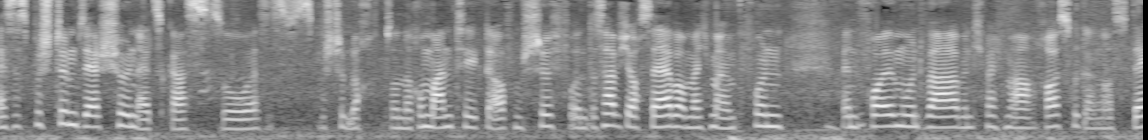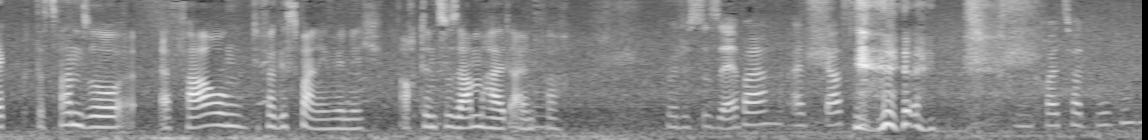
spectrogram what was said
es ist bestimmt sehr schön als Gast. So, es ist bestimmt auch so eine Romantik da auf dem Schiff und das habe ich auch selber manchmal empfunden. Wenn Vollmond war, bin ich manchmal rausgegangen aufs Deck. Das waren so Erfahrungen, die vergisst man irgendwie nicht. Auch den Zusammenhalt einfach. Würdest du selber als Gast eine Kreuzfahrt buchen?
